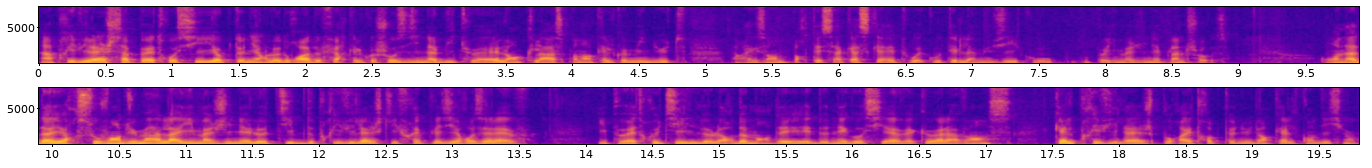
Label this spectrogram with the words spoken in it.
Un privilège, ça peut être aussi obtenir le droit de faire quelque chose d'inhabituel en classe pendant quelques minutes, par exemple porter sa casquette ou écouter de la musique, ou on peut imaginer plein de choses. On a d'ailleurs souvent du mal à imaginer le type de privilège qui ferait plaisir aux élèves. Il peut être utile de leur demander et de négocier avec eux à l'avance quel privilège pourra être obtenu dans quelles conditions.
